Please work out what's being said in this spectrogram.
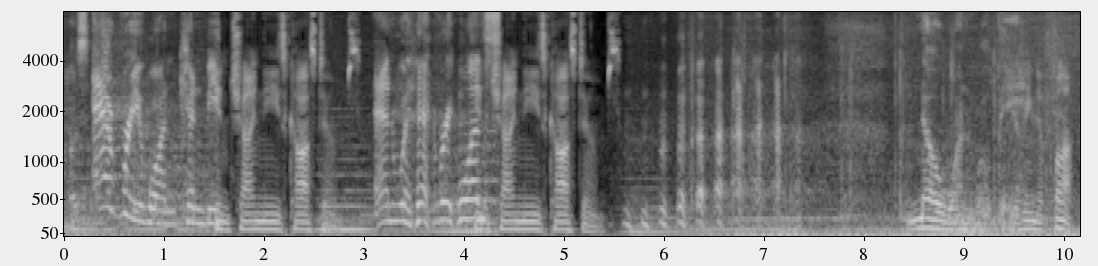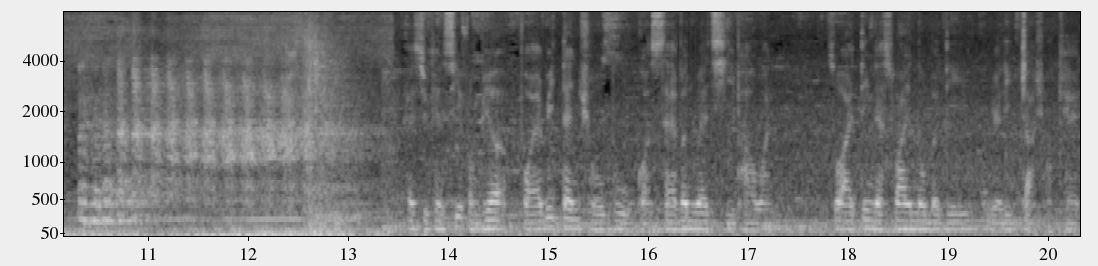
Because everyone can be in Chinese costumes. And when everyone's in Chinese costumes. no one will be giving a fuck. as you can see from here, for every 10 chobu, got 7 wear qi one. So I think that's why nobody really judge or care.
